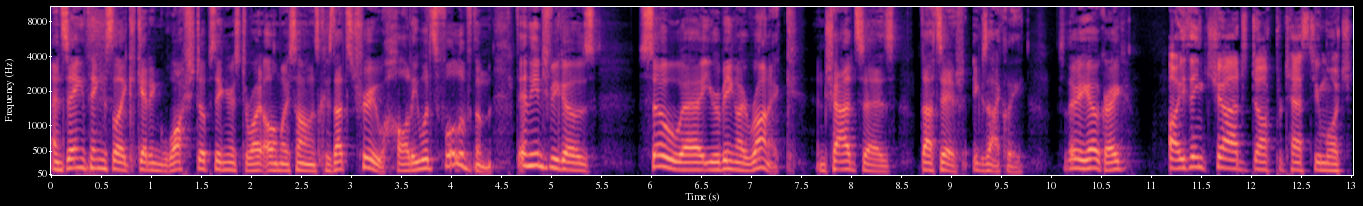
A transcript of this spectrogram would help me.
and saying things like getting washed up singers to write all my songs, because that's true. Hollywood's full of them. Then the interview goes, So, uh, you were being ironic. And Chad says, That's it, exactly. So there you go, Craig. I think Chad doth protest too much,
